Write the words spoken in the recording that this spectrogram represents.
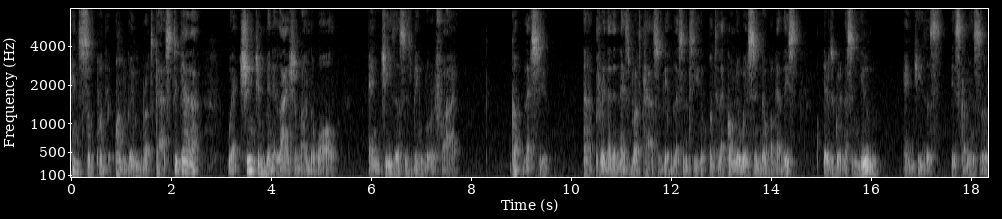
and support the ongoing broadcast. Together, we're changing many lives around the world and Jesus is being glorified. God bless you. And I pray that the next broadcast will be a blessing to you. Until I come your way soon, don't forget this. There is greatness in you, and Jesus is coming soon.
